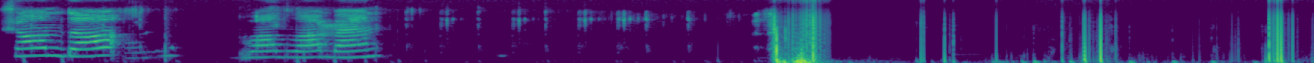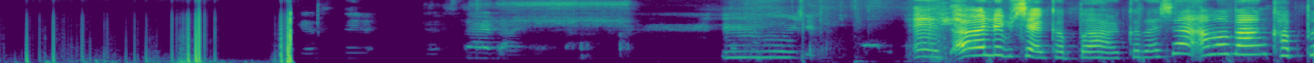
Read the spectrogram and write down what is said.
Şu anda vallahi ben Göster, göster anne. Hmm, Evet öyle bir şey kapı arkadaşlar ama ben kapı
